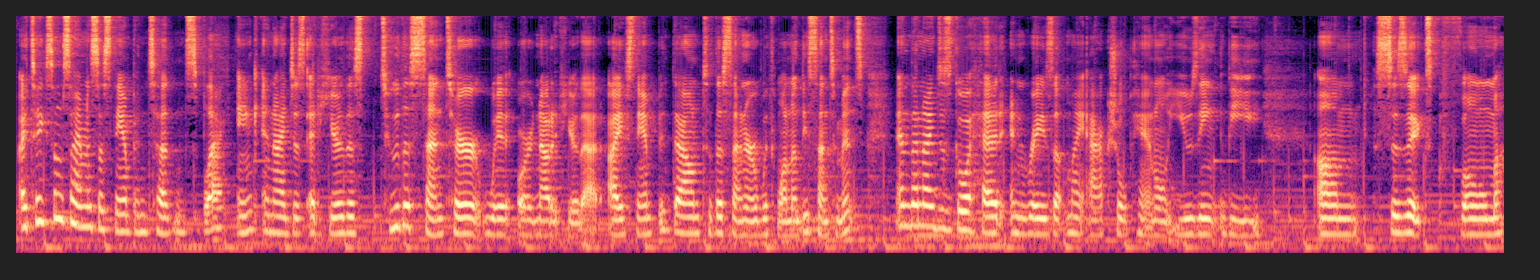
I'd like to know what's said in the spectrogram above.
I take some Simon Says Stamp Intense black ink and I just adhere this to the center with, or not adhere that, I stamp it down to the center with one of the sentiments and then I just go ahead and raise up my actual panel using the um, Sizzix foam,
